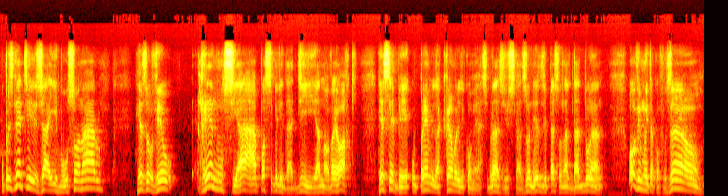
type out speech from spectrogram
O presidente Jair Bolsonaro resolveu renunciar à possibilidade de ir a Nova York receber o prêmio da Câmara de Comércio Brasil-Estados Unidos de personalidade do ano. Houve muita confusão.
